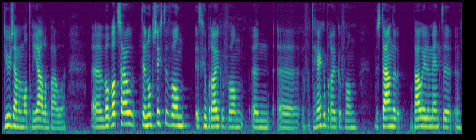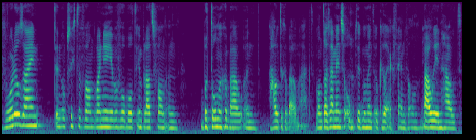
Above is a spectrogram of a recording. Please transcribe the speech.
duurzame materialen bouwen. Uh, wat, wat, zou ten opzichte van het gebruiken van een, of het hergebruiken van bestaande bouwelementen een voordeel zijn ten opzichte van wanneer je bijvoorbeeld in plaats van een betonnen gebouw een houten gebouw maakt? Want daar zijn mensen op dit moment ook heel erg fan van, bouwen in hout.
